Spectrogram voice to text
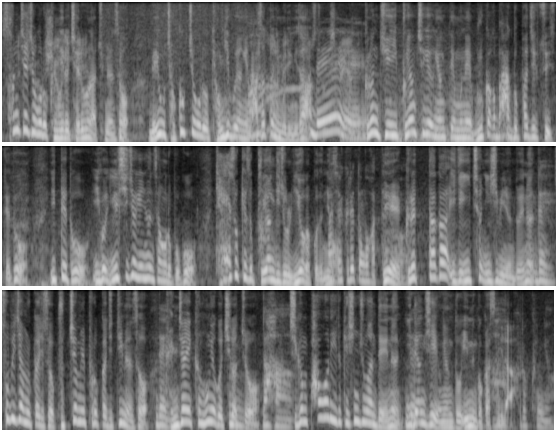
선제적으로 금리를 제로로 낮추면서 매우 적극적으로 경기 부양에 나섰던 인물입니다. 아, 네. 그런 뒤에 이 부양책의 영향 때문에 물가가 막 높아질 수 있을 때도 이때도 이걸 일시적인 현상으로 보고 계속해서 부양 기조를 이어갔거든요. 맞아요. 그랬던 것 같아요. 예, 그랬다가 이게 2022년도에는 네. 소비자 물가 지수가 9.1%까지 뛰면서 네. 굉장히 큰 홍역을 치렀죠. 음. 지금 파월이 이렇게 신중한 데에는 이 네. 당시의 영향도 있는 것 같습니다. 아, 그렇군요.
